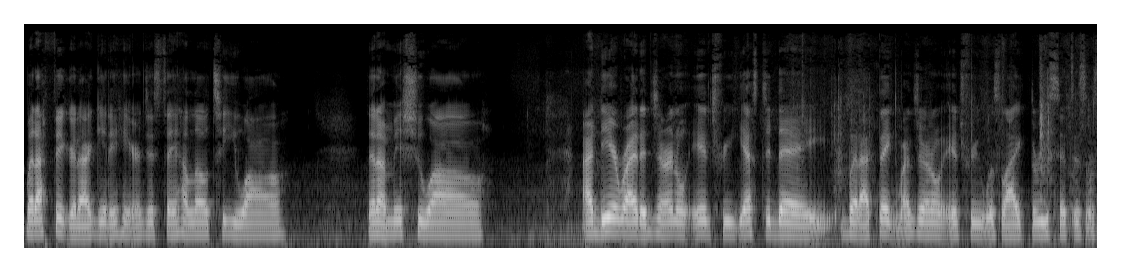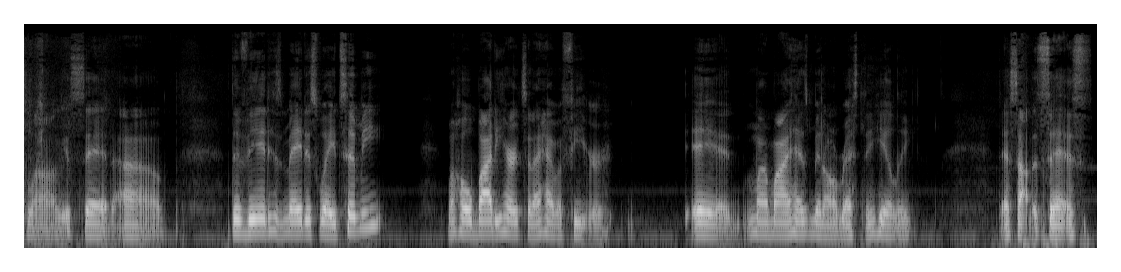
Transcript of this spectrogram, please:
But I figured I'd get in here and just say hello to you all. That I miss you all. I did write a journal entry yesterday, but I think my journal entry was like three sentences long. It said, uh, The vid has made its way to me. My whole body hurts and I have a fever. And my mind has been on rest and healing. That's all it says.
